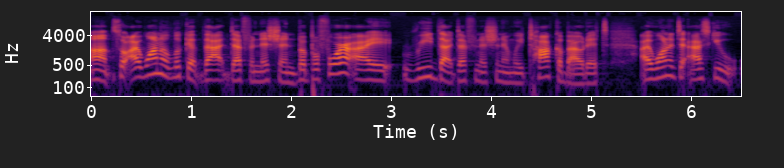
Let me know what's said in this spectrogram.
Um, so I want to look at that definition, but before I read that definition and we talk about it, I wanted to ask you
